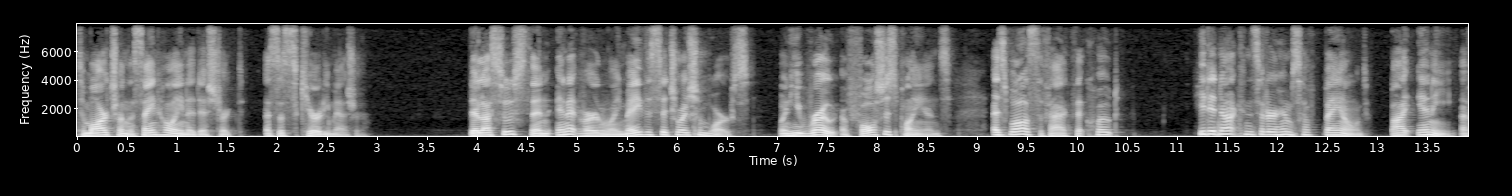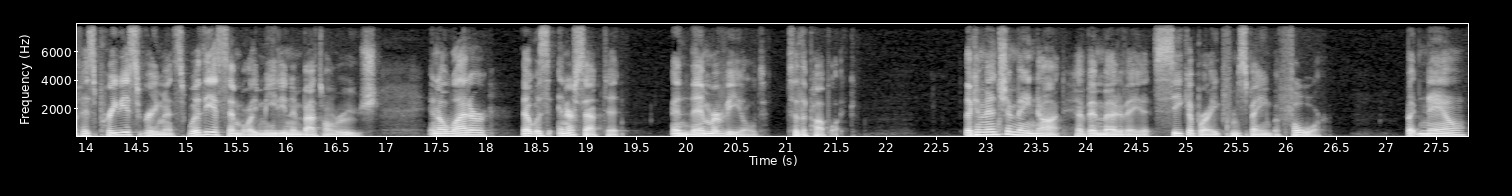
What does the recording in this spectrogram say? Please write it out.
to march on the St. Helena district as a security measure. De la then inadvertently made the situation worse when he wrote of Folch's plans, as well as the fact that, quote, he did not consider himself bound by any of his previous agreements with the Assembly meeting in Baton Rouge in a letter that was intercepted and then revealed to the public. The convention may not have been motivated to seek a break from Spain before, but now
